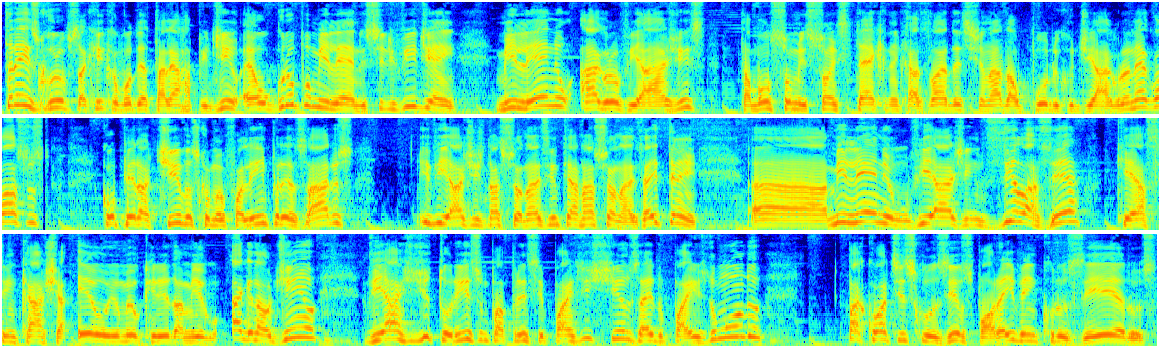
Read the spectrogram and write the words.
três grupos aqui que eu vou detalhar rapidinho. É o Grupo Milênio, se divide em Milênio Agroviagens, tá bom? São missões técnicas lá destinadas ao público de agronegócios, cooperativas, como eu falei, empresários e viagens nacionais e internacionais. Aí tem uh, Millennium Viagens e Lazer, que essa encaixa eu e o meu querido amigo Agnaldinho, viagem de turismo para principais destinos aí do país do mundo, pacotes exclusivos, Paulo, aí vem cruzeiros,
